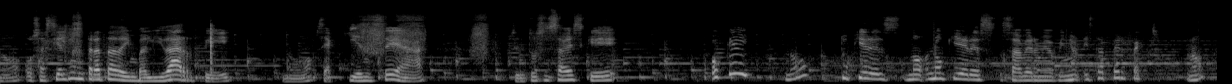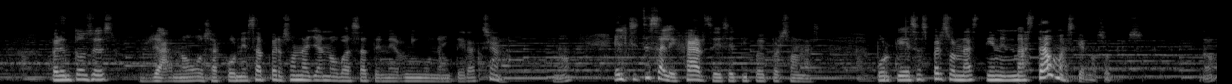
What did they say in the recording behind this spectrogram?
¿no? O sea, si alguien trata de invalidarte, ¿no? O sea, quien sea, pues entonces sabes que, ok, ¿no? Tú quieres, no, no quieres saber mi opinión, está perfecto, ¿no? Pero entonces, ya, ¿no? O sea, con esa persona ya no vas a tener ninguna interacción, ¿no? El chiste es alejarse de ese tipo de personas, porque esas personas tienen más traumas que nosotros, ¿no?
